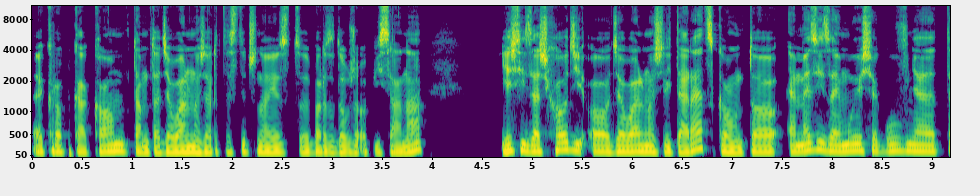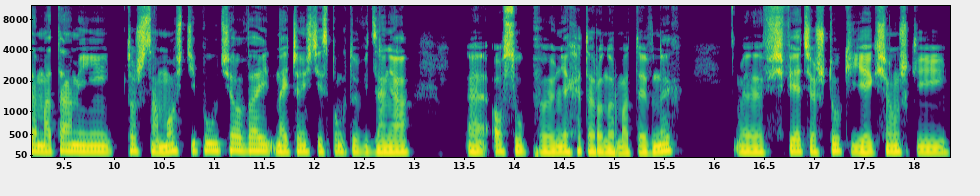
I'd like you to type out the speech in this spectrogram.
akueki.com. Tam ta działalność artystyczna jest bardzo dobrze opisana. Jeśli zaś chodzi o działalność literacką, to Emezi zajmuje się głównie tematami tożsamości płciowej, najczęściej z punktu widzenia e, osób nieheteronormatywnych. E, w świecie sztuki jej książki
